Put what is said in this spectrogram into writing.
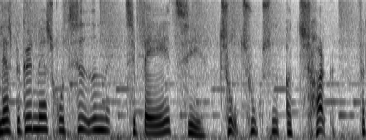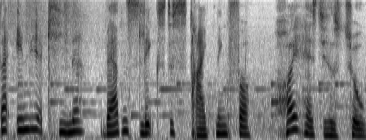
Lad os begynde med at skrue tiden tilbage til 2012, for der indviger Kina verdens længste strækning for højhastighedstog.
